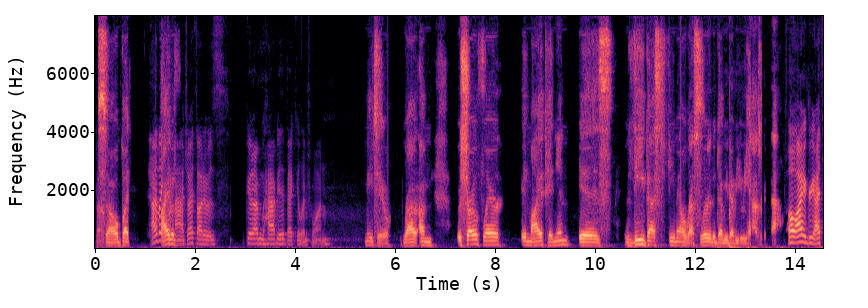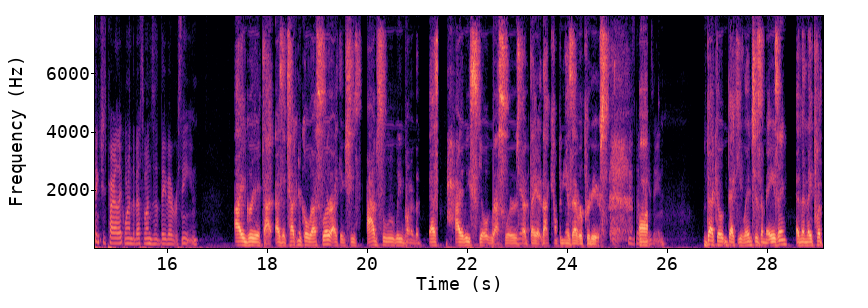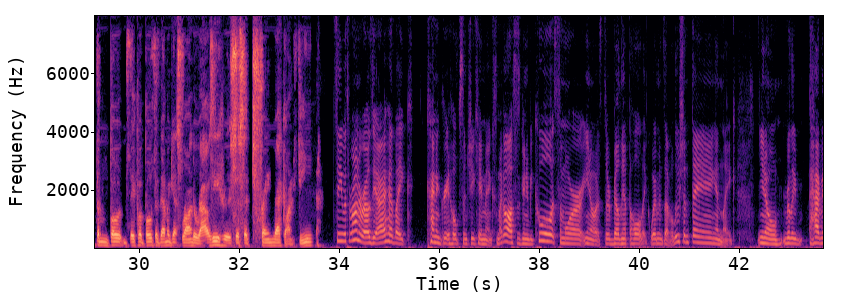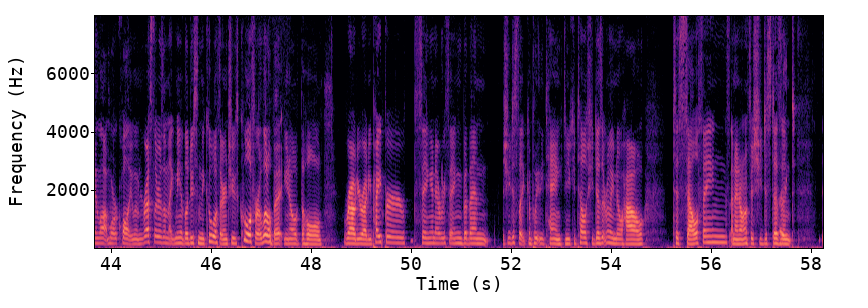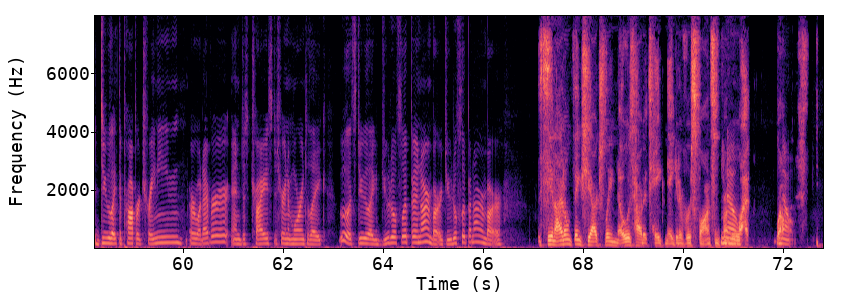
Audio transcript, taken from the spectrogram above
But So, but I liked I the match. I thought it was good. I'm happy that Becky Lynch won. me too. Ra- Um, Charlotte Flair, in my opinion, is the best female wrestler the WWE has right now. Oh, I agree. I think she's probably like one of the best ones that they've ever seen. I agree with that. As a technical wrestler, I think she's absolutely one of the best, highly skilled wrestlers Yeah. that they that company has ever produced. She's Uh, amazing. Becca, Becky Lynch is amazing, and then they put them both. They put both of them against Ronda Rousey, who is just a train wreck on feet. See, with Ronda Rousey, I had like kind of great hopes when she came in because I'm like, oh, this is going to be cool. It's some more, you know, it's they're building up the whole like women's evolution thing and like, you know, really having a lot more quality women wrestlers. I'm like, maybe they'll do something cool with her, and she was cool for a little bit, you know, the whole Rowdy Roddy Piper thing and everything. But then she just like completely tanked, and you could tell she doesn't really know how to sell things, and I don't know if she just doesn't do like the proper training or whatever and just tries to turn it more into like ooh let's do like judo flip and armbar judo flip and armbar See, and I don't think she actually knows how to take negative response in front No. of live. Well, no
